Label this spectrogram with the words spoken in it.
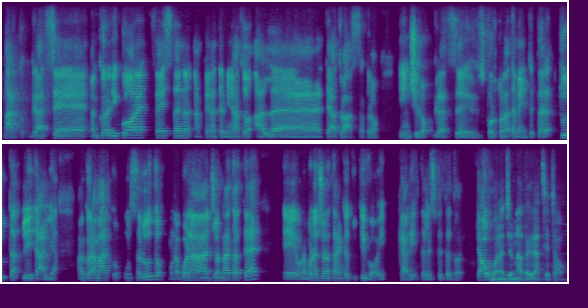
Marco, grazie ancora di cuore. Festen appena terminato al eh, Teatro Assa, però in giro, grazie sfortunatamente per tutta l'Italia. Ancora Marco, un saluto, una buona giornata a te e una buona giornata anche a tutti voi, cari telespettatori. Ciao. Buona giornata, grazie, ciao.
